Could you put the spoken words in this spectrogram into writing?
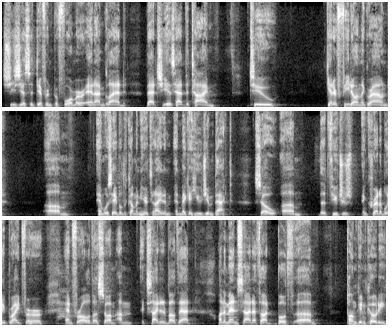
she's just a different performer, and I'm glad that she has had the time to get her feet on the ground and was able to come in here tonight and, make a huge impact. So um, the future's incredibly bright for her and for all of us. So I'm, excited about that. On the men's side, I thought both um, Punk and Cody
